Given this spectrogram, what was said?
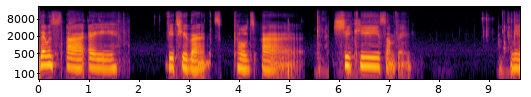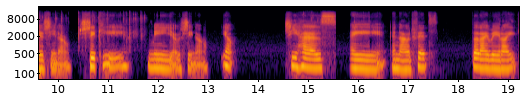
There was uh, a VTuber it's called uh, Shiki something Miyoshino. Shiki Miyoshino. Yeah, she has a an outfit that I really like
